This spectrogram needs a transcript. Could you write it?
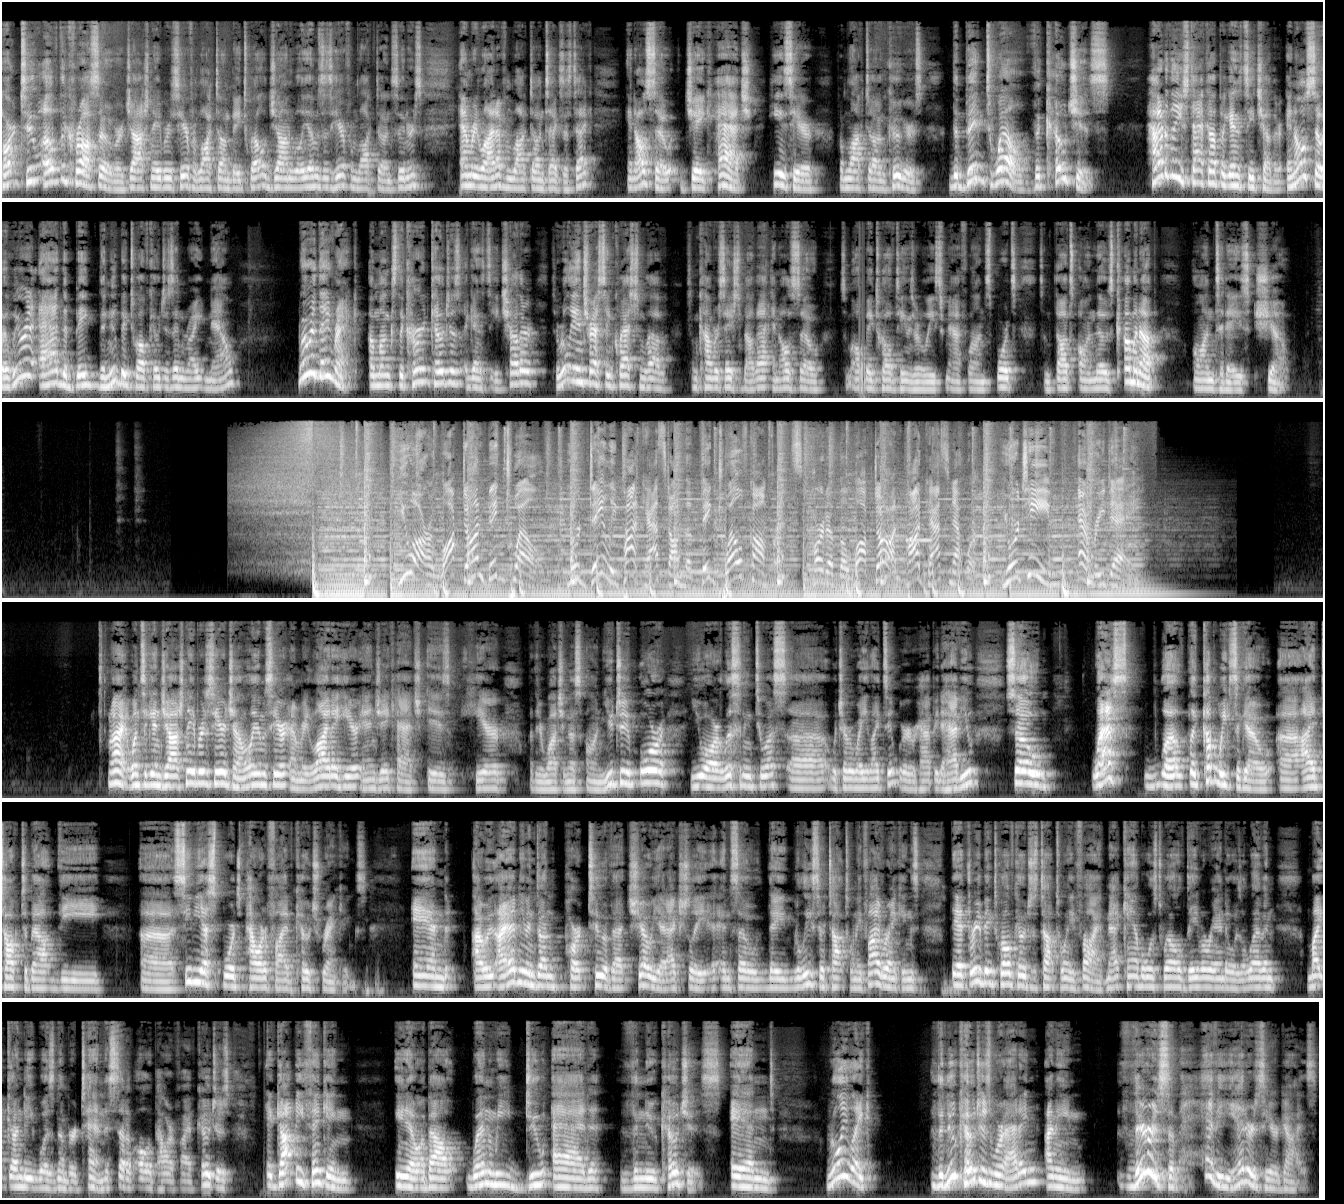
Part two of the crossover. Josh Neighbors here from Locked On Big 12. John Williams is here from Locked On Sooners. Emory Lida from Locked On Texas Tech. And also Jake Hatch. He is here from Locked On Cougars. The Big 12, the coaches, how do they stack up against each other? And also, if we were to add the big the new Big 12 coaches in right now, where would they rank amongst the current coaches against each other? It's a really interesting question. We'll have some conversation about that and also some all Big 12 teams released from Athlon Sports. Some thoughts on those coming up on today's show. You are Locked On Big 12, your daily podcast on the Big 12 Conference, part of the Locked On Podcast Network. Your team every day. All right, once again, Josh Neighbors here, John Williams here, Emory Lida here, and Jake Hatch is here. Whether you're watching us on YouTube or you are listening to us, uh, whichever way you like to, we're happy to have you. So, last, well, like a couple weeks ago, uh, I talked about the uh, CBS Sports Power Five coach rankings, and I was I hadn't even done part two of that show yet, actually, and so they released their top twenty five rankings. They had three Big Twelve coaches top twenty five. Matt Campbell was twelve, Dave Aranda was eleven, Mike Gundy was number ten. This set of all the Power Five coaches. It got me thinking, you know, about when we do add the new coaches and really like the new coaches we're adding. I mean, there is some heavy hitters here, guys.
